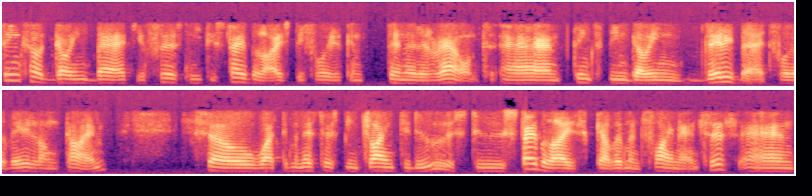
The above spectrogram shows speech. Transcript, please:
things are going bad, you first need to stabilize before you can turn it around. And things have been going very bad for a very long time. So what the minister has been trying to do is to stabilize government finances and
